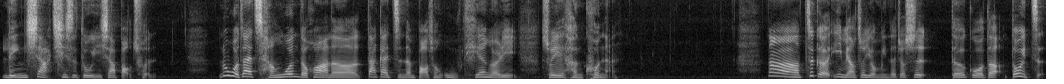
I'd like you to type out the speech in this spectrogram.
零下七十度以下保存。如果在常温的话呢，大概只能保存五天而已，所以很困难。那这个疫苗最有名的就是德国的 d o i z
